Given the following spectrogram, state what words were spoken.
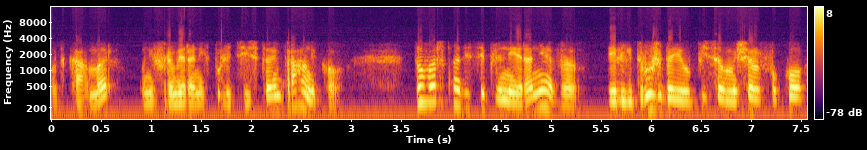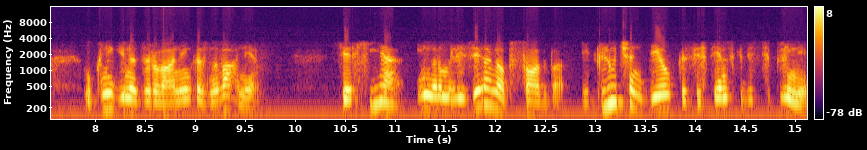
od kamer, uniformiranih policistov in pravnikov. To vrstno discipliniranje v delih družbe je opisal Mišel Foucault v knjigi Nadzorovanje in kaznovanje. Hierarhija in normalizirana obsodba je ključen del k sistemski disciplini.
